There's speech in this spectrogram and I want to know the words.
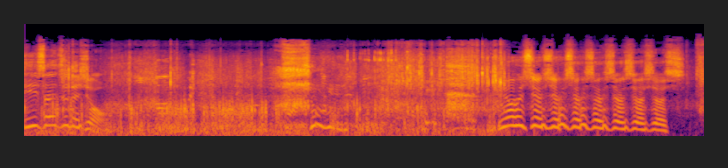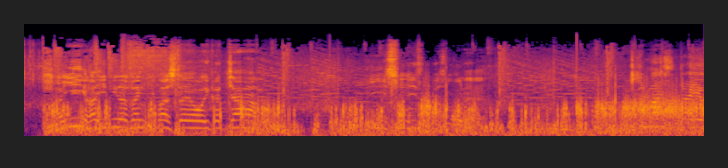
いいサイズでしょよ しよしよしよしよしよしよしよし。はいはい、皆さん来ましたよ、イカちゃん。いいサイズでしょ、これ。来ましたよ。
